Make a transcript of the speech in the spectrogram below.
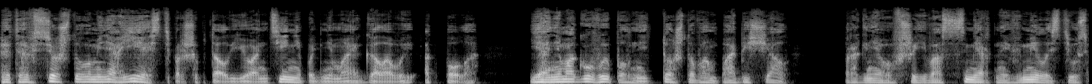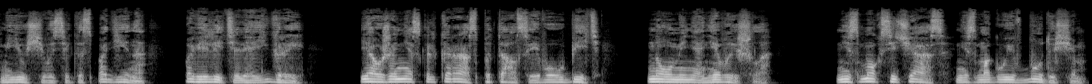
«Это все, что у меня есть», — прошептал Юанти, не поднимая головы от пола. «Я не могу выполнить то, что вам пообещал, прогневавший вас смертный в милости у господина, повелителя игры. Я уже несколько раз пытался его убить, но у меня не вышло. Не смог сейчас, не смогу и в будущем.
